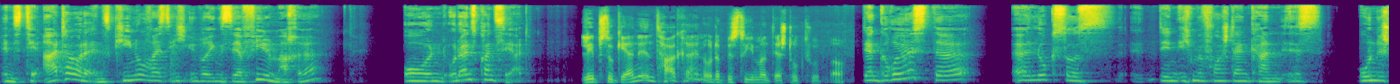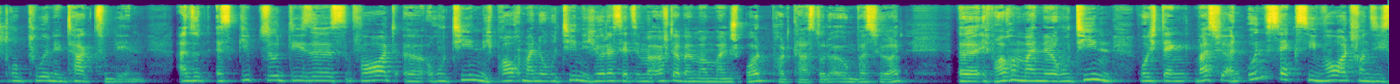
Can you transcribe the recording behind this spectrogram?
ins Theater oder ins Kino, was ich übrigens sehr viel mache, und oder ins Konzert. Lebst du gerne in den Tag rein oder bist du jemand, der Struktur braucht? Der größte äh, Luxus, den ich mir vorstellen kann, ist ohne Struktur in den Tag zu gehen. Also es gibt so dieses Wort äh, Routinen. Ich brauche meine Routine. Ich höre das jetzt immer öfter, wenn man mal einen Sportpodcast oder irgendwas hört. Äh, ich brauche meine Routinen, wo ich denke, was für ein unsexy Wort von sich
